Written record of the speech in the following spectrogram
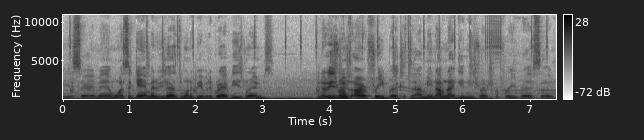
Yes, sir, man. Once again, man, if you guys do want to be able to grab these rims, you know, these rims aren't free, bro. Cause I mean, I'm not getting these rims for free, bro. So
